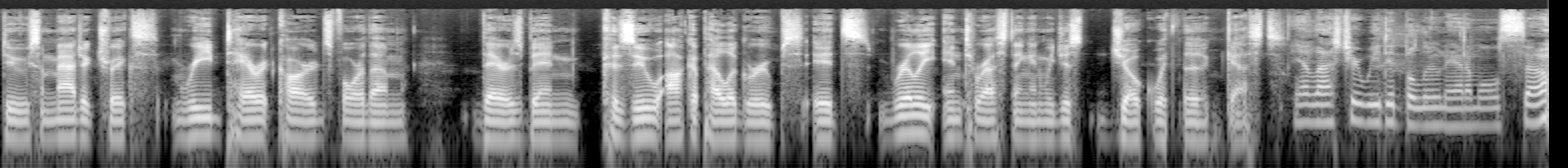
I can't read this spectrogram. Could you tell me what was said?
do some magic tricks, read tarot cards for them. There's been kazoo a cappella groups. It's really interesting, and we just joke with the guests. Yeah, last year we did balloon animals. So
